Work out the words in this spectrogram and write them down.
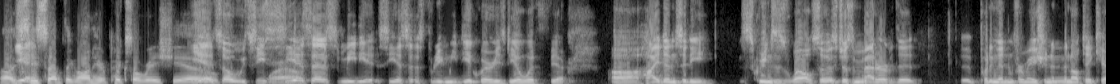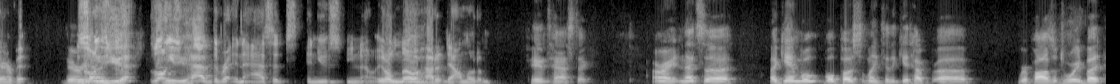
I yeah. see something on here, pixel ratio. Yeah, so we see wow. CSS media, CSS3 media queries deal with the uh, high density screens as well. So it's just a matter of the putting that information, and then I'll take care of it. Very as long nice. as you ha- as long as you have the Retina assets, and you you know it'll know how to download them. Fantastic. All right, and that's uh again we'll we'll post a link to the GitHub uh, repository, but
